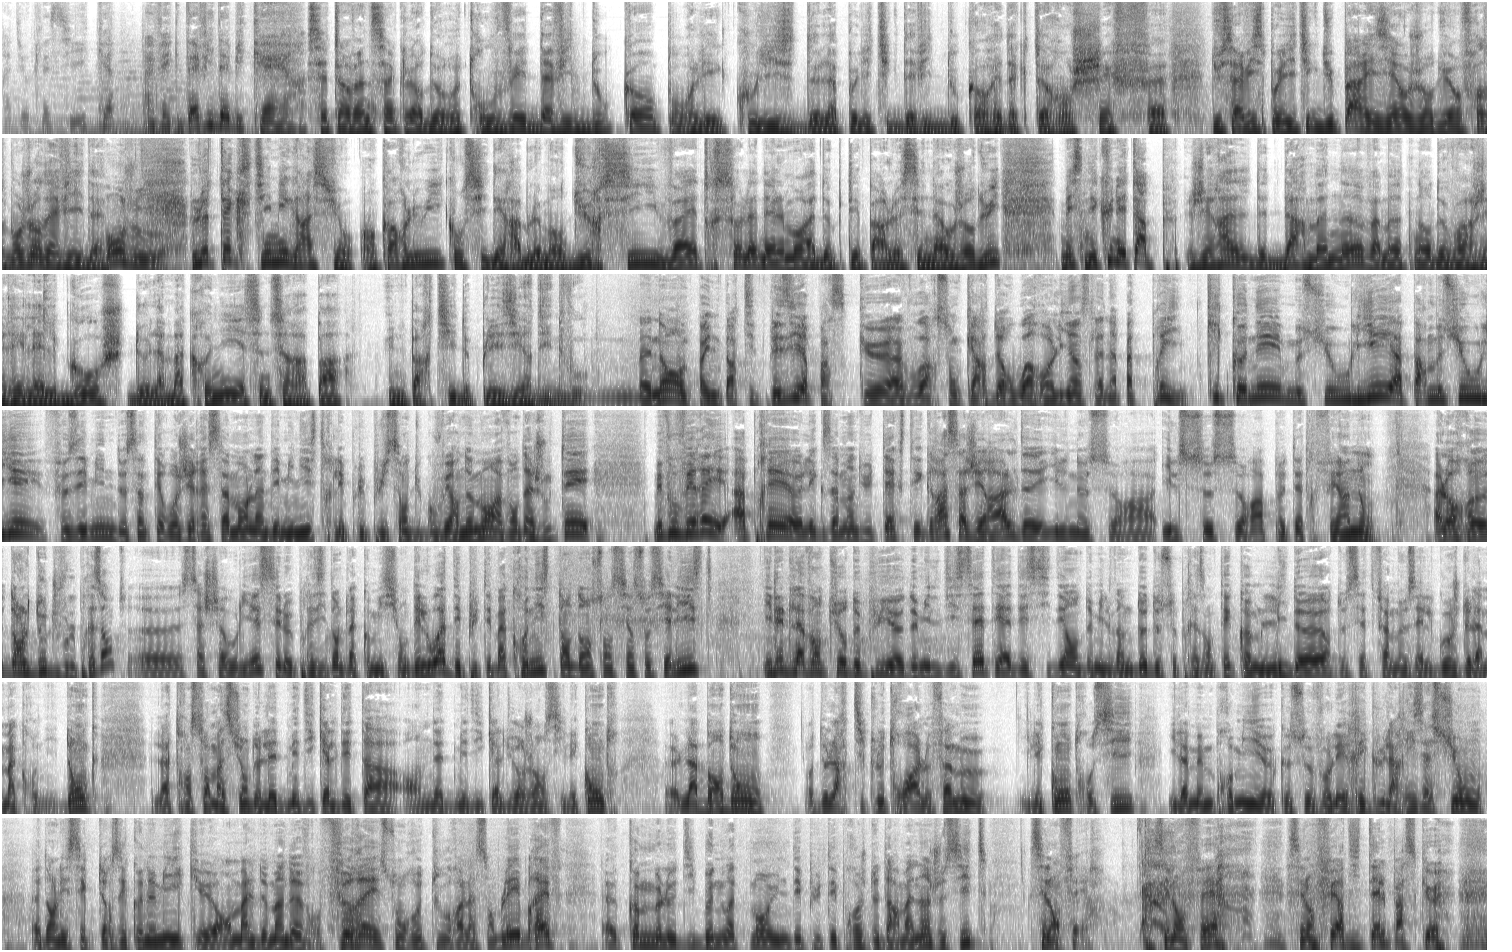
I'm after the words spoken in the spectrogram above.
Radio Classique avec David Abiker. 7h25, l'heure de retrouver David Doucan pour les coulisses de la politique. David Doucan, rédacteur en chef du service politique du Parisien aujourd'hui en France. Bonjour David. Bonjour. Le texte immigration, encore lui considérablement durci, va être solennellement adopté par le Sénat aujourd'hui. Mais ce n'est qu'une étape. Gérald Darmanin va maintenant devoir gérer l'aile gauche de la Macronie et ce ne sera pas une partie de plaisir, dites-vous. Ben non, pas une partie de plaisir, parce que avoir son quart d'heure warolien, cela n'a pas de prix. Qui connaît Monsieur Houlier à part Monsieur Houlier? Faisait mine de s'interroger récemment l'un des ministres les plus puissants du gouvernement avant d'ajouter. Mais vous verrez, après euh, l'examen du texte et grâce à Gérald, il ne sera, il se sera peut-être fait un nom. Alors, euh, dans le doute, je vous le présente. Euh, Sacha Houlier, c'est le président de la commission des lois, député macroniste, tendance ancien socialiste. Il est de l'aventure depuis 2017 et a décidé en 2022 de se présenter comme leader de cette fameuse aile gauche de la Macronie. Donc, la transformation de l'aide médicale d'État en aide médicale d'urgence, il est contre. Euh, l'abandon de l'article 3, le fameux, il est contre aussi. Il a même promis euh, que ce volet régularisation euh, dans les secteurs économiques en mal de main-d'œuvre ferait son retour à l'Assemblée. Bref, comme me le dit benoîtement une députée proche de Darmanin, je cite, c'est l'enfer. C'est l'enfer. C'est l'enfer, dit-elle, parce que,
